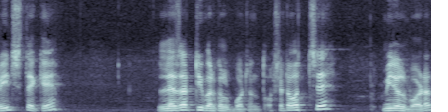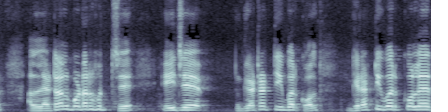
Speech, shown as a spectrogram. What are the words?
রিচ থেকে লেজার টিউবারকল পর্যন্ত। সেটা হচ্ছে মিডল বর্ডার আর ল্যাটারাল বর্ডার হচ্ছে এই যে গ্রেটার টিউবারকল গ্রেটার টিউবারকলের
